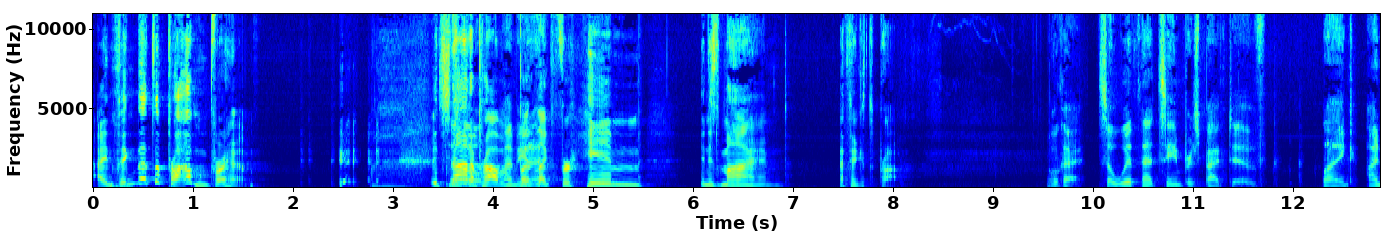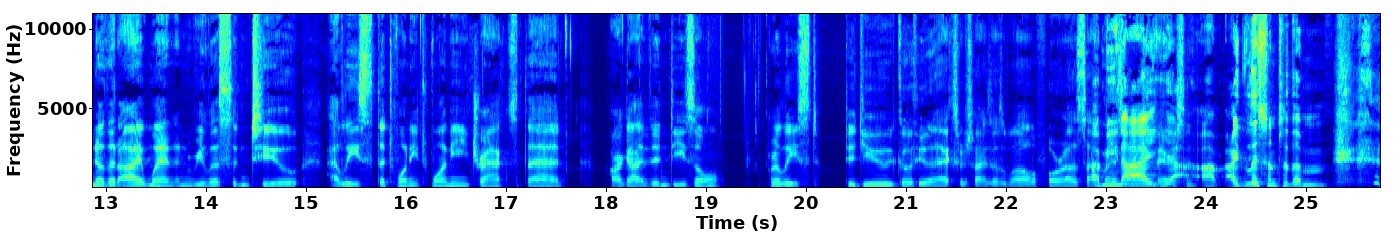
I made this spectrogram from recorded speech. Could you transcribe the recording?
I think that's a problem for him. It's not a problem, I mean, but I- like for him in his mind, I think it's a problem. Okay. So with that same perspective, like I know that I went and re-listened to at least the 2020 tracks that our guy Vin Diesel released. Did you go through that exercise as well for us? I mean, I yeah, uh, I listen to them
